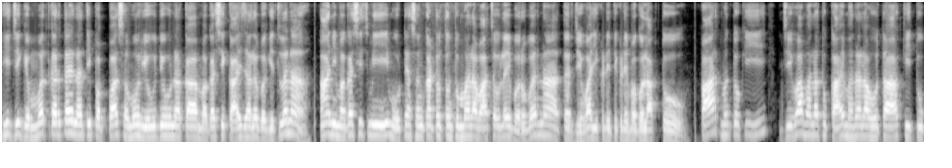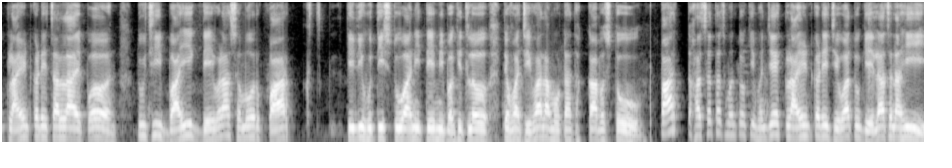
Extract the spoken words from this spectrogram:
ही जी गंमत करताय ना ती पप्पा समोर येऊ देऊ नका. मगाशी काय झालं बघितलं ना? आणि मगाशीच मी मोठ्या संकटातून तुम्हाला वाचवलंय बरोबर ना? तर जेव्हा इकडे तिकडे बघू लागतो. पार्थ म्हणतो की जेव्हा मला तू काय म्हणाला होता की तू क्लायंटकडे चाललाय पण तुझी बाईक देवळासमोर पार्क केली होतीस तू आणि ते मी बघितलं. तेव्हा जीवाला मोठा धक्का बसतो. पार्थ हसतच म्हणतो की म्हणजे क्लायंटकडे जेव्हा तू गेलाच नाही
